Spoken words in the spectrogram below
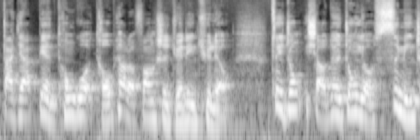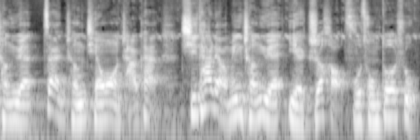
大家便通过投票的方式决定去留。最终，小队中有四名成员赞成前往查看，其他两名成员也只好服从多数。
